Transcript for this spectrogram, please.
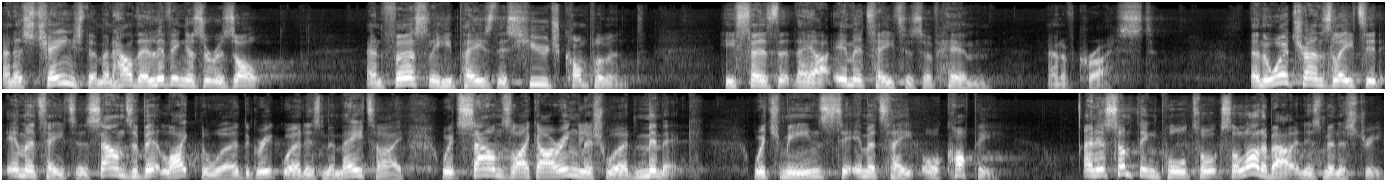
and has changed them and how they're living as a result. And firstly, he pays this huge compliment. He says that they are imitators of him and of Christ. And the word translated imitators sounds a bit like the word, the Greek word is mimetai, which sounds like our English word mimic, which means to imitate or copy. And it's something Paul talks a lot about in his ministry.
